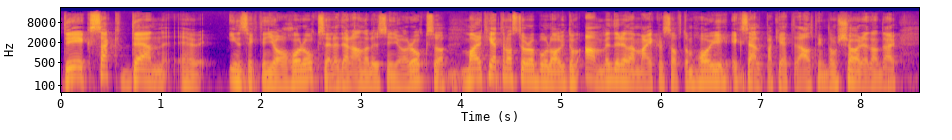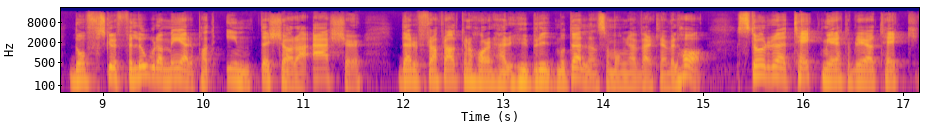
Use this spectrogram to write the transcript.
Det är exakt den eh insikten jag har också, eller den analysen jag har också. Majoriteten av stora bolag, de använder redan Microsoft, de har ju Excel-paketet, allting, de kör redan där. De skulle förlora mer på att inte köra Azure, där du framförallt kan ha den här hybridmodellen som många verkligen vill ha. Större tech, mer etablerad tech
